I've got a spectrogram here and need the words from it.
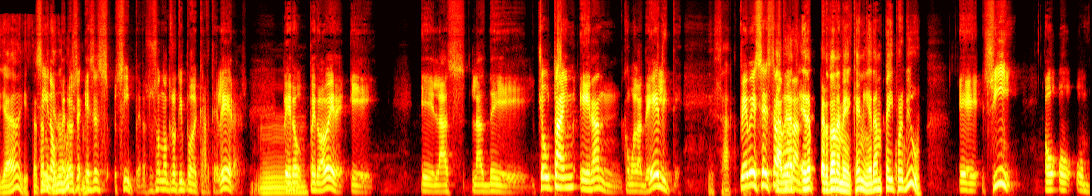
ya está Sí, no, pero ese, sí, pero esos son otro tipo de carteleras. Pero, mm. pero a ver, eh, eh, las, las de Showtime eran como las de Élite. Exacto. PBC está Perdóname, Kenny, eran pay-per-view. sí, o,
